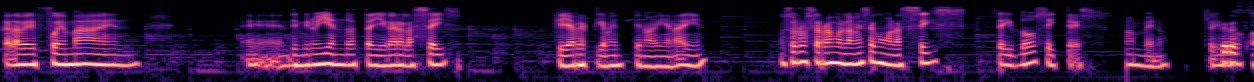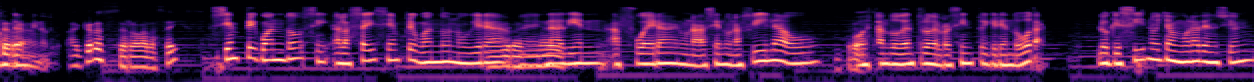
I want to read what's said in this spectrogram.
cada vez fue más en, en disminuyendo hasta llegar a las 6, que ya prácticamente no había nadie. Nosotros cerramos la mesa como a las 6, 6, 2, 6, 3, más o menos. ¿A qué hora 6, se 2 con 3 cerra- minutos. ¿A qué hora se cerraba a las 6? Siempre y cuando, sí, a las 6 siempre y cuando no hubiera, No hubiera eh, nadie. nadie afuera en una, haciendo una fila o, o estando dentro del recinto y queriendo votar. Lo que sí nos llamó la atención,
